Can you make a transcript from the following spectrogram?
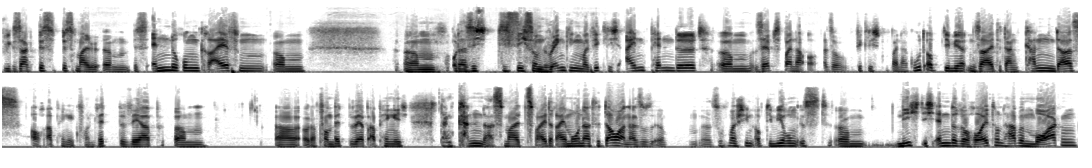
wie gesagt, bis, bis mal ähm, bis Änderungen greifen ähm, ähm, oder sich, sich so ein Ranking mal wirklich einpendelt, ähm, selbst bei einer, also wirklich bei einer gut optimierten Seite, dann kann das auch abhängig von Wettbewerb ähm, äh, oder vom Wettbewerb abhängig, dann kann das mal zwei, drei Monate dauern. Also äh, Suchmaschinenoptimierung ist ähm, nicht, ich ändere heute und habe morgen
